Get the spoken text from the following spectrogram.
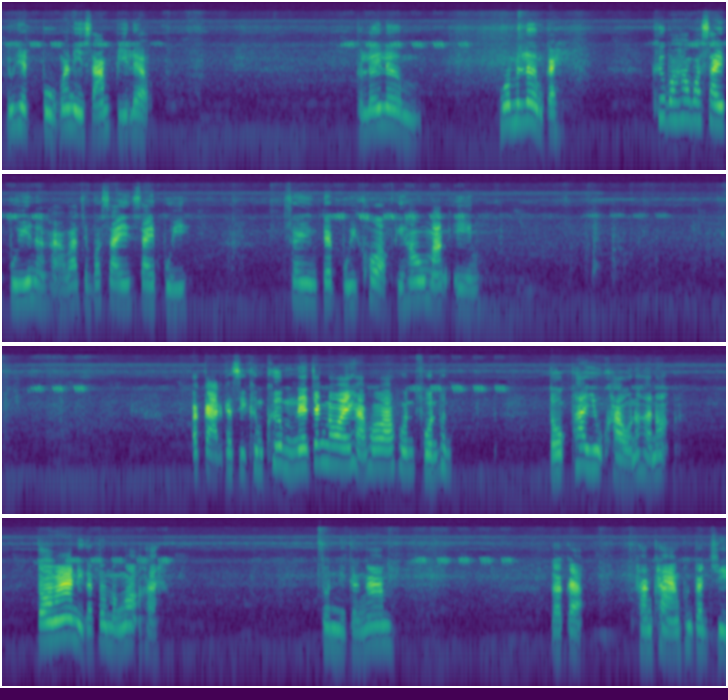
หนูเฮ็ดปลูกมานี่สามปีแล้ว ก็เลยเริ่มว่ามันเริ่มไกลคือบ่เฮาบ่ใส่ปุ๋ยนะคะว่าจะบ่ใส่ใส่ปุ๋ย ใส่แต่ปุ๋ยคอกที่เฮามักเอง อากาศก็สิครึมๆเนี่ยจังน้อยค่ะ เพราะว่าฝนฝนพนตกพายุเข่านะคะเนาะต่อมานี่ก็ต้นมะเงาะค่ะ ต้นนี้ก็งาม แล้วก็คางๆเพิ่นกันจิ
